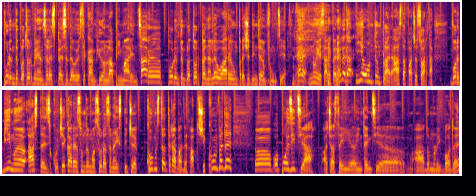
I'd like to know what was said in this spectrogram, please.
pur întâmplător, bineînțeles, PSD-ul este campion la primari în țară, pur întâmplător PNL-ul are un președinte în funcție, care nu este al PNL, dar e o întâmplare, asta face soarta. Vorbim uh, astăzi cu cei care sunt în măsură să ne explice cum stă treaba de fapt și cum vede uh, opoziția această intenție uh, a domnului Bode,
